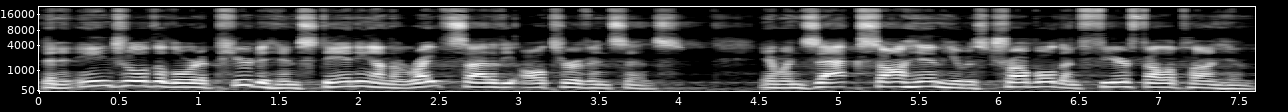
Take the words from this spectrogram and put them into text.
Then an angel of the Lord appeared to him, standing on the right side of the altar of incense. And when Zach saw him, he was troubled, and fear fell upon him.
